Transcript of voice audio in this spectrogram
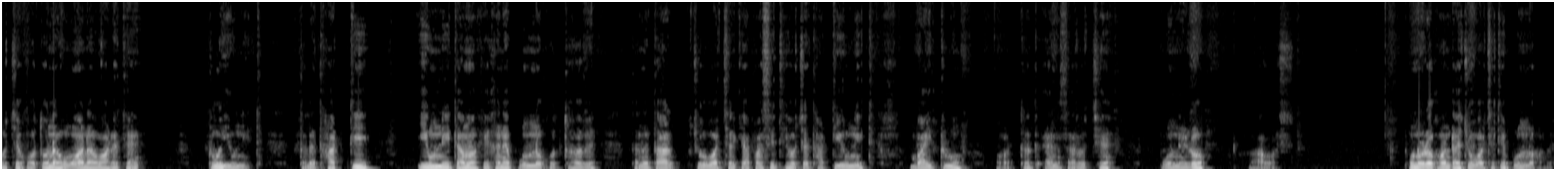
হচ্ছে কত না? ওয়ান আওয়ারেতে টু ইউনিট তাহলে থার্টি ইউনিট আমাকে এখানে পূর্ণ করতে হবে। তাহলে তার চৌবাচ্চার ক্যাপাসিটি হচ্ছে থার্টি ইউনিট বাই টু অর্থাৎ অ্যান্সার হচ্ছে পনেরো আওয়ার্স পনেরো ঘন্টায় চৌবাচ্চাটি পূর্ণ হবে।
